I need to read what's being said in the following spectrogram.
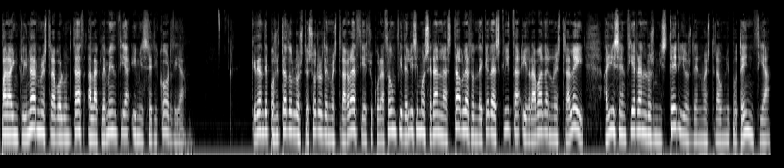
para inclinar nuestra voluntad a la clemencia y misericordia. Quedan depositados los tesoros de nuestra gracia y su corazón fidelísimo serán las tablas donde queda escrita y grabada nuestra ley. Allí se encierran los misterios de nuestra omnipotencia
